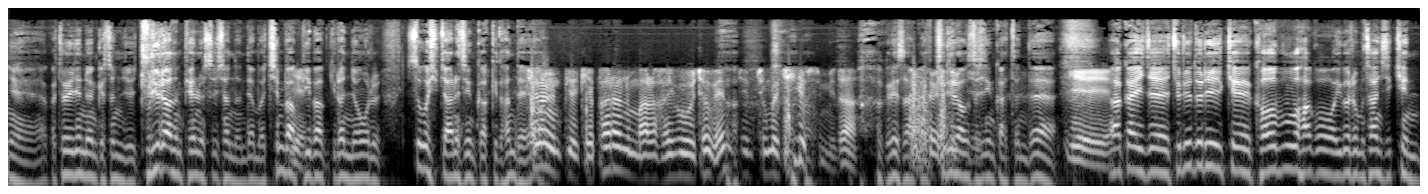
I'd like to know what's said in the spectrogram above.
예, 아까 조혜진 의원께서는 이제 주류라는 표현을 쓰셨는데 뭐 친박, 예. 비박 이런 용어를 쓰고 싶지 않으신 것 같기도 한데요. 저는 개- 개파라는 말 아이고 저왠 정말 지겹습니다. 그래서 아까 주류라고 쓰신 것 같은데 예. 아까 이제 주류들이 이렇게 거부하고 이거를 무산시킨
